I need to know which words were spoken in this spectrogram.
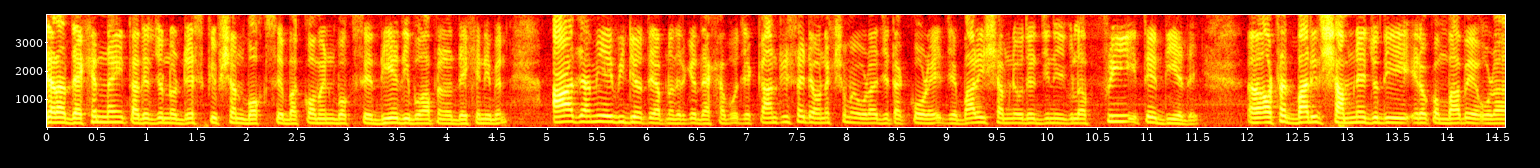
যারা দেখেন নাই, তাদের জন্য ডেসক্রিপশান বক্সে বা কমেন্ট বক্সে দিয়ে দিব, আপনারা দেখে নেবেন। আজ আমি এই ভিডিওতে আপনাদেরকে দেখাবো যে কান্ট্রি সাইডে অনেক সময় ওরা যেটা করে, যে বাড়ির সামনে ওদের জিনিসগুলো ফ্রিতে দিয়ে দেয়। অর্থাৎ বাড়ির সামনে যদি এরকমভাবে ওরা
